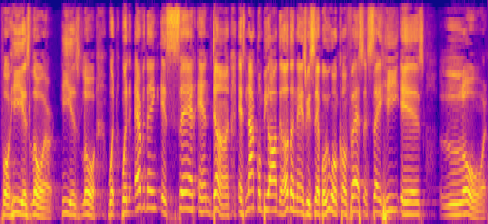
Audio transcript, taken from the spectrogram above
For he is Lord. He is Lord. When, when everything is said and done, it's not going to be all the other names we said, but we're going to confess and say he is Lord.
